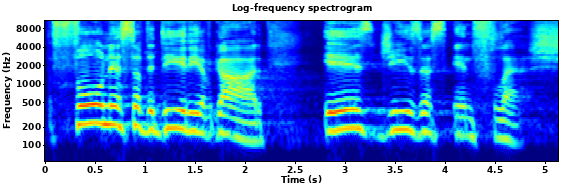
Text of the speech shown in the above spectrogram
The fullness of the deity of God is Jesus in flesh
